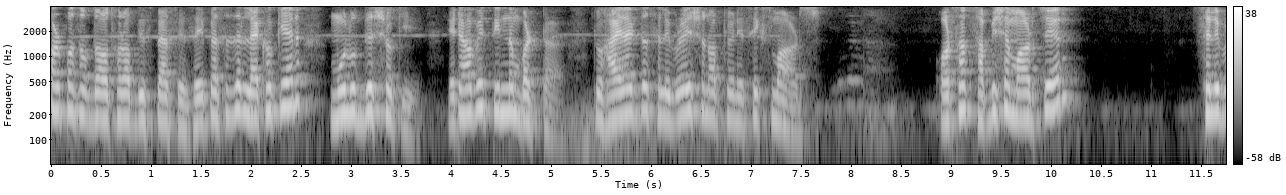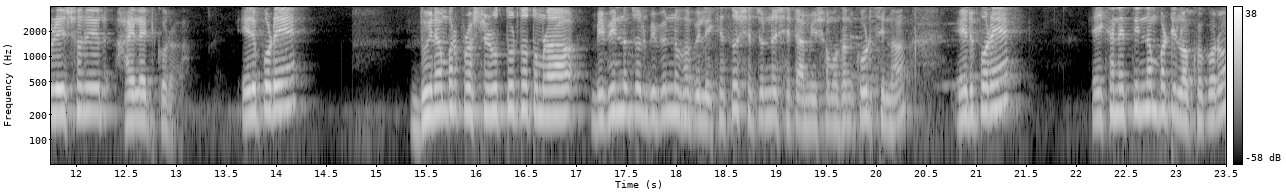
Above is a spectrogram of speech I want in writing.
purpose of the author of this passage? এই প্যাসেজের লেখকের মূল উদ্দেশ্য কী? এটা হবে তিন নম্বরটা to highlight the celebration of twenty six March অর্থাৎ ছাব্বিশে মার্চের সেলিব্রেশনের হাইলাইট করা। এরপরে দুই নম্বর প্রশ্নের উত্তর তো তোমরা বিভিন্নজন বিভিন্নভাবে লিখেছো, সেজন্য সেটা আমি সমাধান করছি না। এরপরে এইখানে তিন নম্বরটি লক্ষ্য করো।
